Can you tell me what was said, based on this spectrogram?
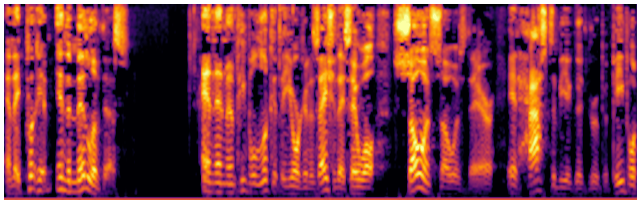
and they put him in the middle of this. And then when people look at the organization, they say, well, so and so is there. It has to be a good group of people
